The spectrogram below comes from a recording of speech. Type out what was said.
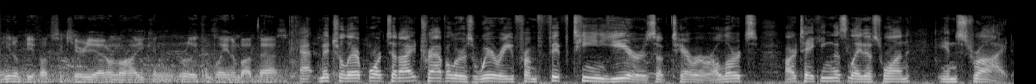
to, you know, beef up security, I don't know how you can really complain about that. At Mitchell Airport tonight, travelers weary from 15 years of terror alerts are taking this latest one in stride.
